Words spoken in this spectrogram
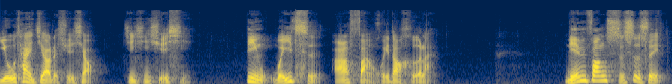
犹太教的学校）进行学习。并为此而返回到荷兰。年方十四岁，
